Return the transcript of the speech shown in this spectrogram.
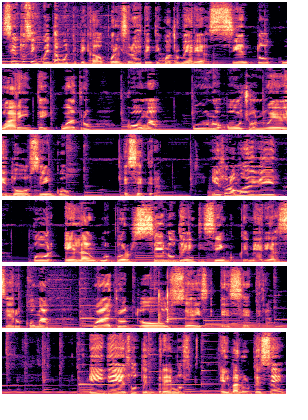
150 multiplicado por el seno de 74 me daría 144,18925 etcétera. Y eso lo vamos a dividir por el ángulo por seno de 25 que me haría 0,426 etcétera. Y de eso tendremos el valor de C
